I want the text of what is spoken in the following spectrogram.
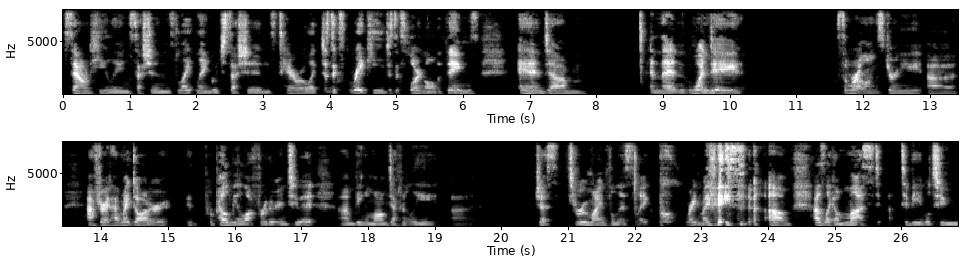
sound healing sessions, light language sessions, tarot, like just ex- Reiki, just exploring all the things. And, um, and then one day, somewhere along this journey, uh, after I'd had my daughter, it propelled me a lot further into it. Um, being a mom definitely uh, just threw mindfulness like right in my face. um, like a must to be able to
